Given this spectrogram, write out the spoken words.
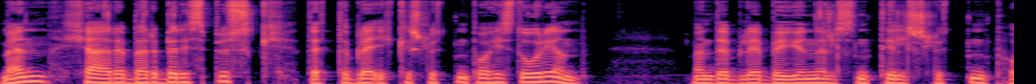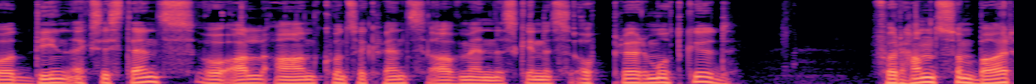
Men, kjære berberisbusk, dette ble ikke slutten på historien, men det ble begynnelsen til slutten på din eksistens og all annen konsekvens av menneskenes opprør mot Gud. For han som bar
